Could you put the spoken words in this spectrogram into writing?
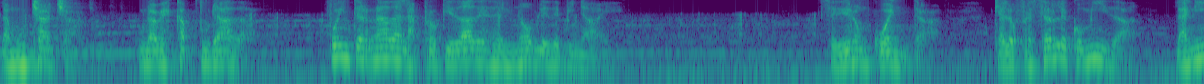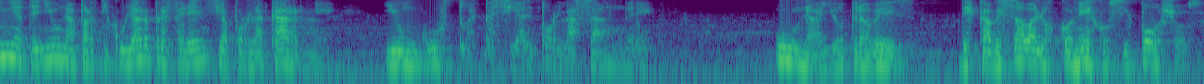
La muchacha, una vez capturada, fue internada en las propiedades del noble de Pinay. Se dieron cuenta que al ofrecerle comida la niña tenía una particular preferencia por la carne y un gusto especial por la sangre. Una y otra vez descabezaba los conejos y pollos,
